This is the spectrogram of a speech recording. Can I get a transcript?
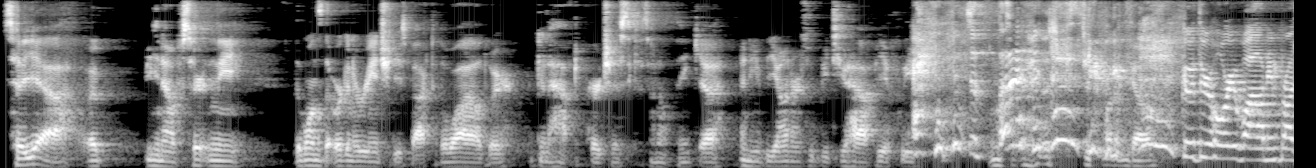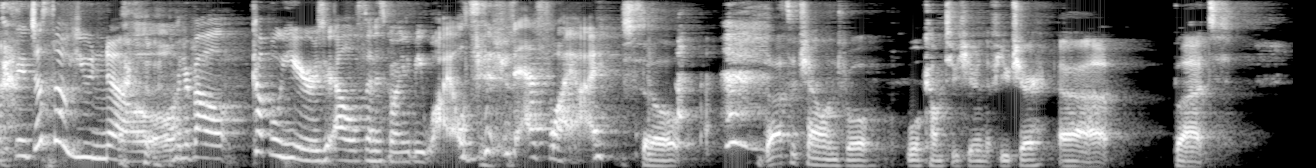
So yeah, uh, you know, certainly the ones that we're going to reintroduce back to the wild, we're going to have to purchase because I don't think uh, any of the owners would be too happy if we just, let it, just, let them go. Go through a whole rewilding project. just so you know, in about a couple years, your elephant is going to be wild. FYI. So that's a challenge we'll we'll come to here in the future. Uh, but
